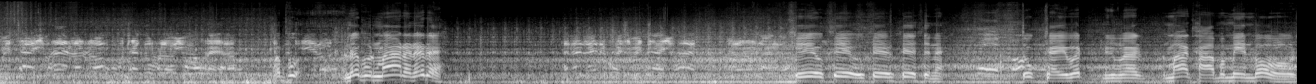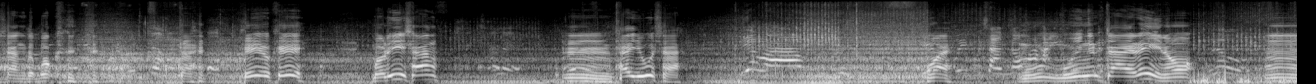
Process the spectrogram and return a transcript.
ไม่ใช่อยู่ห้าแล้วร้องคุณชายกับเราอยู่ห้าแล้วเอาพูได้ผลมาได้ได้เลย เคโอเคโอเคโอเคสินะแม่นบ่ตกใจเบิดนี่มามาถามมาเมนบ่ช่างตะบอก ตายโอเคโอเคบอดี้ช่างอืมใครอยุ่สะเรียกว่าไม่ผู้สั่งเขาหมูมาให้หมูมีเงินจ่ายได้เนาะเร็วอืม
